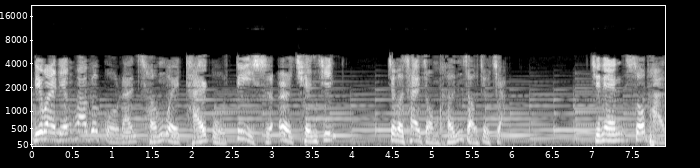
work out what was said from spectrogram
另外，莲花科果然成为台股第十二千金，这个蔡总很早就讲，今天收盘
